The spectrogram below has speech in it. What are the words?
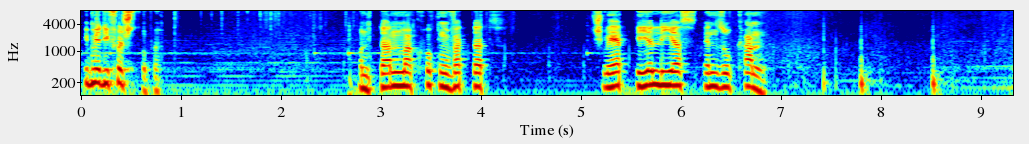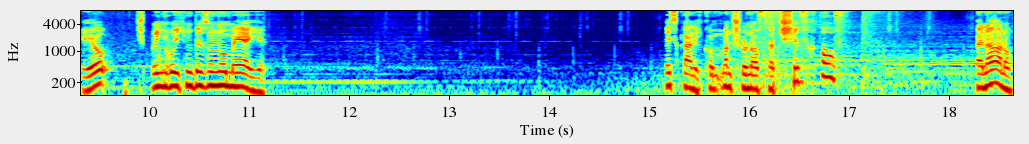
Gib mir die Fischsuppe. Und dann mal gucken, was das Schwert Birlias denn so kann. Jo, spring ruhig ein bisschen umher hier. Weiß gar nicht, kommt man schon auf das Schiff rauf? Keine Ahnung.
